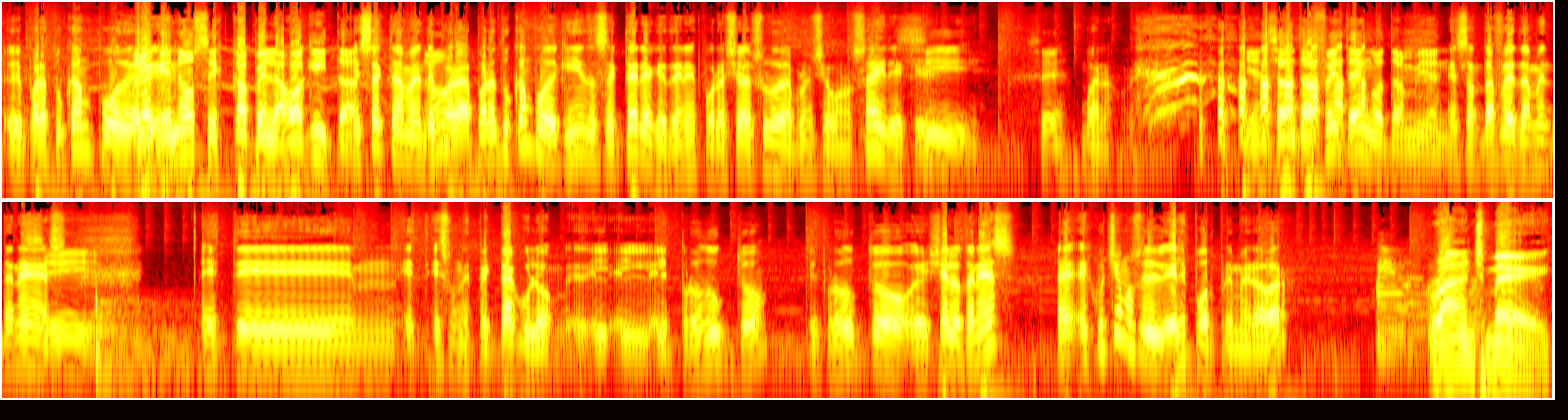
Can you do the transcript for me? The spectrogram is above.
Eh, para tu campo de. Para que no se escapen las vaquitas. Exactamente, ¿no? para, para tu campo de 500 hectáreas que tenés por allá al sur de la provincia de Buenos Aires. Que, Sí, sí. Bueno, Y en Santa Fe tengo también. en Santa Fe también tenés. Sí. Este es, un espectáculo. El, el- el producto, el producto, eh, ¿ya lo tenés? Eh, escuchemos el, el spot primero, a ver. RanchMate,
